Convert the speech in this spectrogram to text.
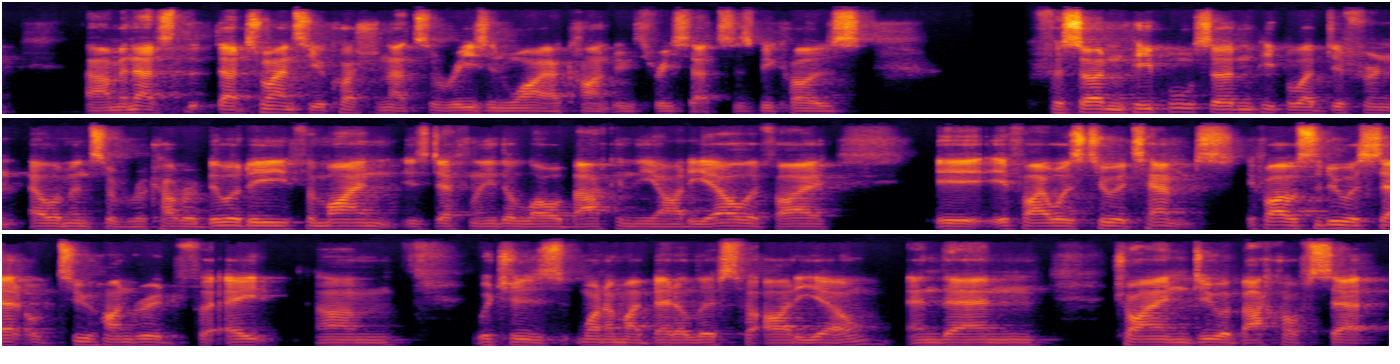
Um, and that's that's to answer your question. That's the reason why I can't do three sets is because for certain people, certain people have different elements of recoverability. For mine is definitely the lower back and the RDL. If I if I was to attempt, if I was to do a set of 200 for eight, um, which is one of my better lifts for RDL, and then try and do a back off set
